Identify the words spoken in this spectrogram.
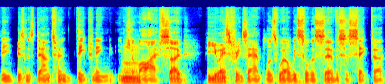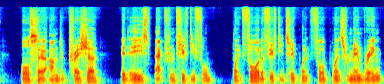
the business downturn deepening in mm. July. So the US, for example, as well, we saw the services sector also under pressure. It eased back from 54.4 to 52.4 points, remembering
